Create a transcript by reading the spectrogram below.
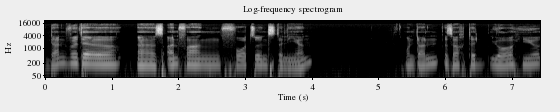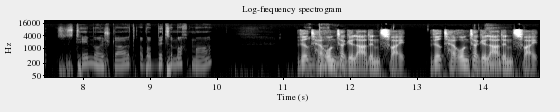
Dann wird er es anfangen vorzuinstallieren. Und dann sagt er, ja, hier Systemneustart, aber bitte mach mal. Wird heruntergeladen 2. Wird heruntergeladen 2.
